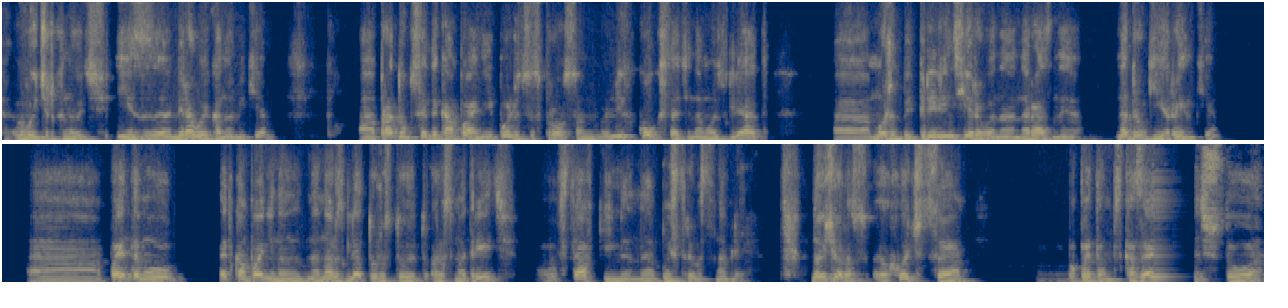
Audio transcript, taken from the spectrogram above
вычеркнуть из мировой экономики – а продукция этой компании пользуется спросом. Легко, кстати, на мой взгляд, а, может быть переориентирована на разные, на другие рынки. А, поэтому эту компанию, на, на наш взгляд, тоже стоит рассмотреть в ставке именно на быстрое восстановление. Но еще раз, э, хочется об этом сказать, что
